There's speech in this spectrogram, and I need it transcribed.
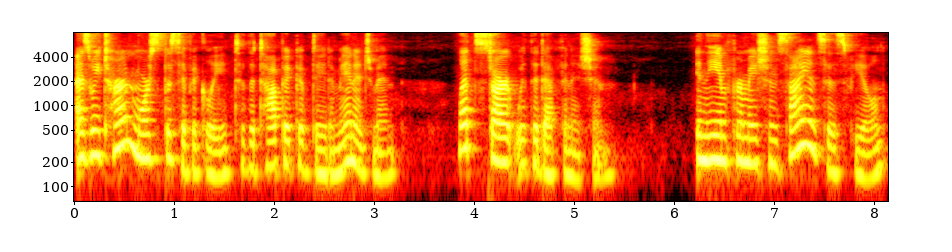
As we turn more specifically to the topic of data management, let's start with the definition. In the information sciences field,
